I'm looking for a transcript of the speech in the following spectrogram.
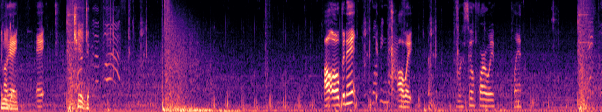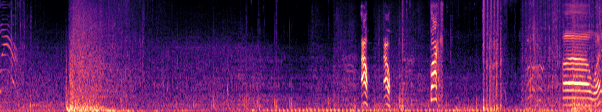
When you Okay. do. Hey, Cheers, Joe. I'll open it. Swapping mags. Oh wait, we're so far away. Plant. Clear. Ow! Ow! Fuck! Uh, what?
